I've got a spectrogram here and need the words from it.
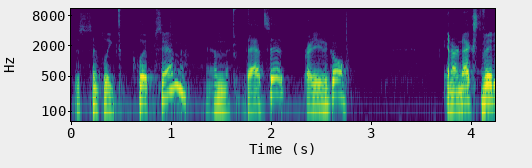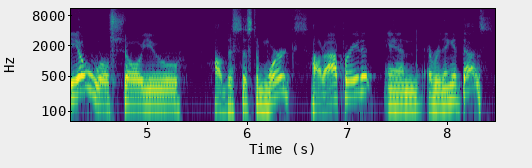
Just simply clips in, and that's it, ready to go. In our next video, we'll show you how the system works, how to operate it, and everything it does.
